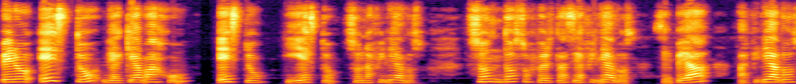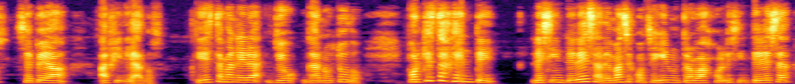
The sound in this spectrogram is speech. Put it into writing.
pero esto de aquí abajo, esto y esto son afiliados. Son dos ofertas de afiliados. CPA, afiliados, CPA, afiliados. Y de esta manera yo gano todo. Porque esta gente les interesa, además de conseguir un trabajo, les interesa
